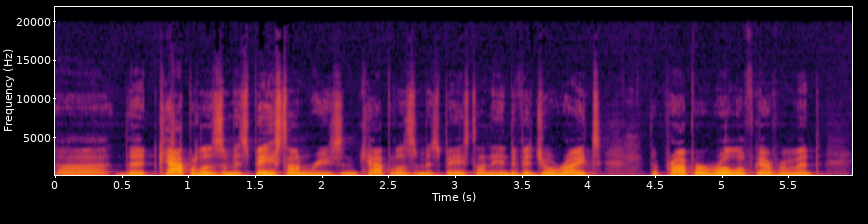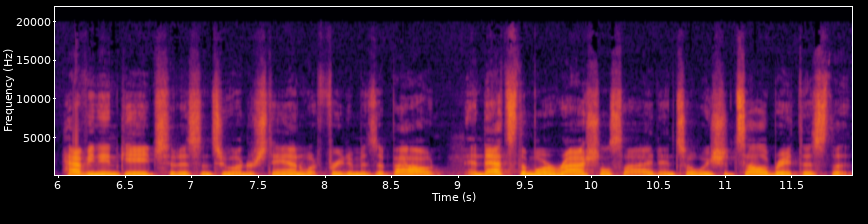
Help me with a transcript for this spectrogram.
uh, that capitalism is based on reason, capitalism is based on individual rights, the proper role of government, having engaged citizens who understand what freedom is about, and that's the more rational side. And so we should celebrate this that,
